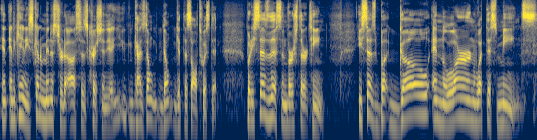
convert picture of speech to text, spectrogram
And, and again, he's going to minister to us as Christians. You guys, don't, don't get this all twisted. But he says this in verse 13. He says, But go and learn what this means.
